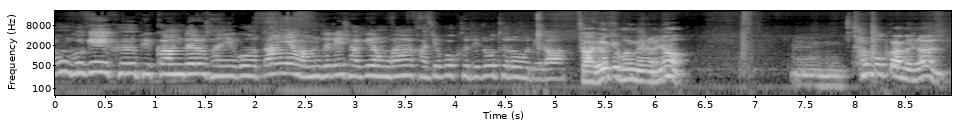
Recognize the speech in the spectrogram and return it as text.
왕국이 그 빛 가운데로 다니고 땅의 왕들이 자기 영광을 가지고 그리로 들어오리라 자 여기 보면은요 음, 천국 가면은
